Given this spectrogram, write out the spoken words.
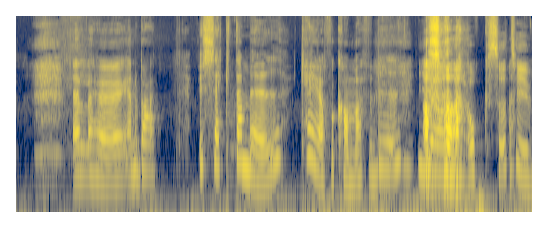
Eller hur? Än bara ursäkta mig, kan jag få komma förbi? Ja, Alltså, men också typ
